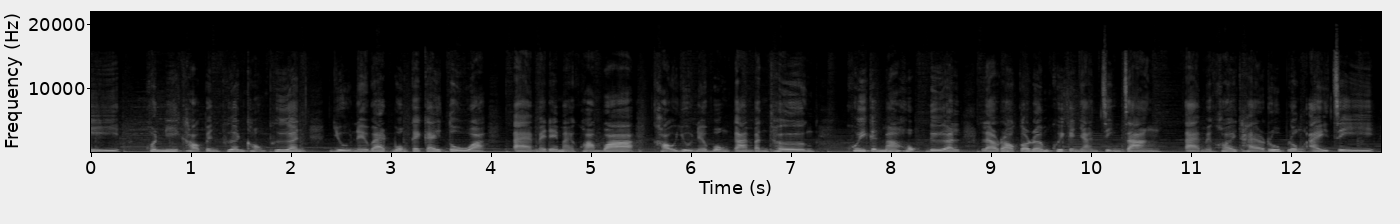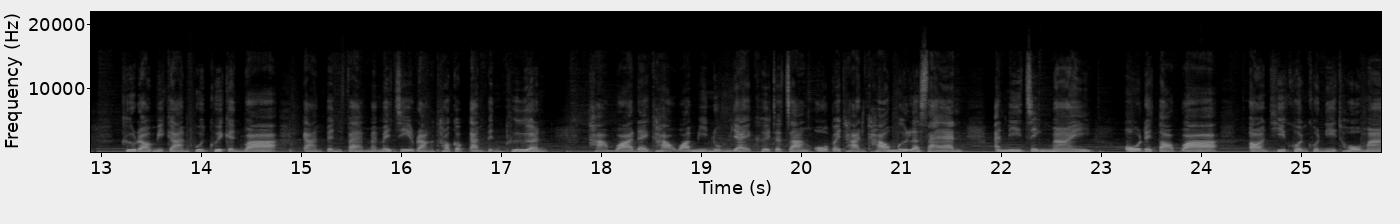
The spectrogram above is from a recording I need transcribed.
ดี คนนี้เขาเป็นเพื่อนของเพื่อน อยู่ในแวดวงใกล้ ๆ ตัว แต่ไม่ได้หมายความว่าเขาอยู่ในวงการบันเทิง คุยกันมา 6 เดือน แล้วเราก็เริ่มคุยกันอย่างจริงจัง แต่ไม่ค่อยถ่ายรูปลง IG คือเรามีการพูดคุยกันว่า การเป็นแฟนมันไม่จีรังเท่ากับการเป็นเพื่อน ถามว่าได้ข่าวว่ามีหนุ่มใหญ่เคยจะจ้างโอไปทานข้าวมื้อละแสน อันนี้จริงไหมโอได้ตอบว่า ตอนที่คนคนนี้โทรมา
